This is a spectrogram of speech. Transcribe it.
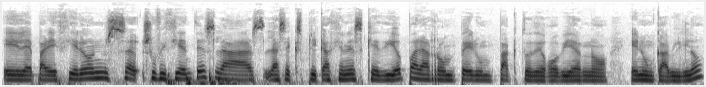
Eh, ¿Le parecieron suficientes las, las explicaciones que dio para romper un pacto de gobierno en un cabildo?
